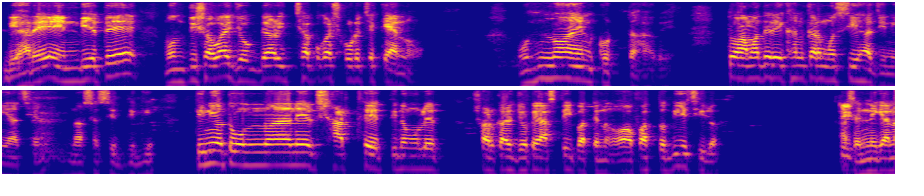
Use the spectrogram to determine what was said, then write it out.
বিহারে এনডিএতে মন্ত্রিসভায় যোগ দেওয়ার ইচ্ছা প্রকাশ করেছে কেন? উন্নয়ন করতে হবে। তো আমাদের এখানকার মসিহা যিনি আছেন, নসা সিদ্দিকী, তিনিও তো উন্নয়নের স্বার্থে তৃণমূলের সরকার জোটে আসতেই পারতেন অফার তো দিয়েছিল। আসেননি কেন?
